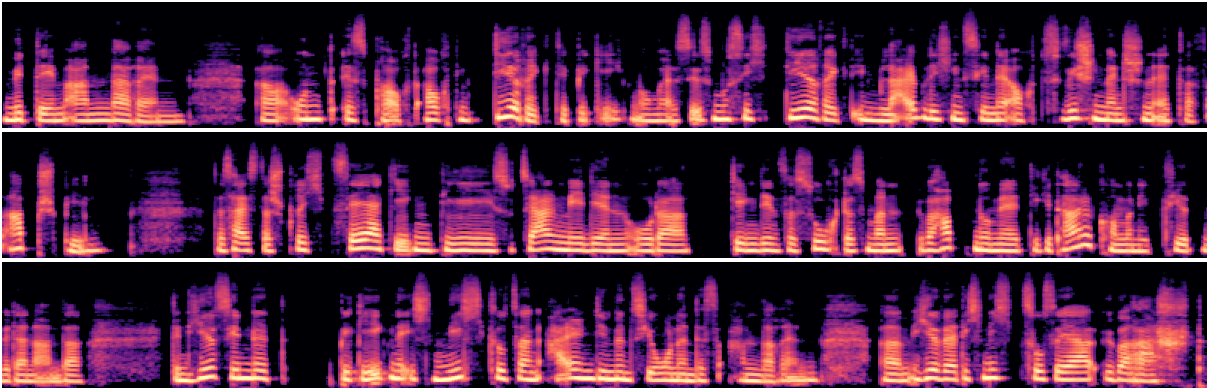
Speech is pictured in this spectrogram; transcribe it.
mit dem anderen. Äh, und es braucht auch die direkte Begegnung. Also es muss sich direkt im leiblichen Sinne auch zwischen Menschen etwas abspielen. Das heißt, das spricht sehr gegen die sozialen Medien oder gegen den Versuch, dass man überhaupt nur mehr digital kommuniziert miteinander. Denn hier findet begegne ich nicht sozusagen allen Dimensionen des anderen. Ähm, hier werde ich nicht so sehr überrascht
